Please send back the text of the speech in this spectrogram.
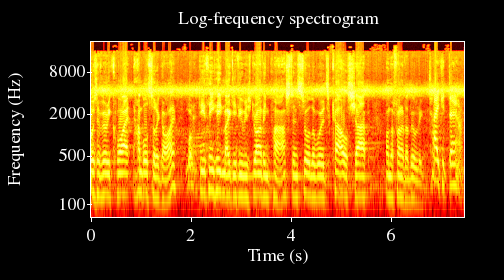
was a very quiet, humble sort of guy. What do you think he'd make if he was driving past and saw the words Carl Sharp on the front of a building? Take it down.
